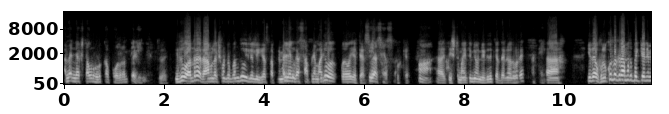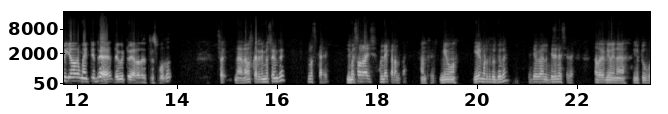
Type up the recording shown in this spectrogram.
ಆಮೇಲೆ ನೆಕ್ಸ್ಟ್ ಅವ್ರು ಹುಡ್ಕಕ್ ಹೋದ್ರು ಅಂತ ಹೇಳಿ ಇದು ಅಂದ್ರೆ ರಾಮ ಲಕ್ಷ್ಮಣ ಬಂದು ಇಲ್ಲಿ ಲಿಂಗ ಸ್ಥಾಪನೆ ಲಿಂಗ ಸ್ಥಾಪನೆ ಮಾಡಿ. ಇದು ಆ, ಎಸ್ ಎಸ್ ಓಕೆ ಹಾ. ಆಯ್ತು ಇಷ್ಟು ಮಾಹಿತಿ ನೀವು ನೀಡಿದಕ್ಕೆ ಧನ್ಯವಾದಗಳು ಇದು ಹುಲ್ಕುಂದ ಗ್ರಾಮದ ಬಗ್ಗೆ ನಿಮಗೆ ಏನಾದ್ರು ಮಾಹಿತಿ ಇದ್ರೆ ದಯವಿಟ್ಟು ಯಾರಾದ್ರೂ ತಿಳಿಸಬಹುದು ಸರಿ ನಾ- ನಮಸ್ಕಾರ ನಿಮ್ಮ ಹೆಸರೇನ್ರಿ ನಮಸ್ಕಾರ ರೀ. ನಿಮ್ಮ ಹೆಸರು? ಬಸವರಾಜ್ ಹುಂಡೇಕರ್ ಅಂತ. ಅಂತ ನೀವು ಏನ್ ಮಾಡಿದ್ರಿ ಉದ್ಯೋಗ? ಉದ್ಯೋಗ ಬಿಸಿನೆಸ್ ಇದೆ. ಅಂದ್ರೆ ನೀವೇನ ಯೂಟ್ಯೂಬ್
